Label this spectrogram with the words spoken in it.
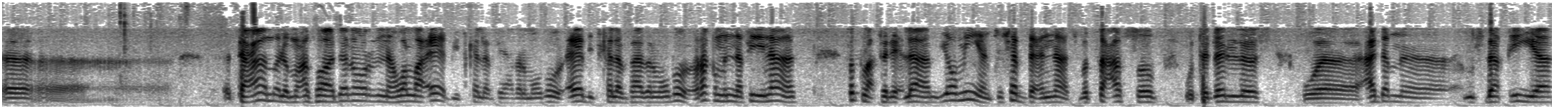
آه تعاملوا مع فؤاد انور إنه والله عيب يتكلم في هذا الموضوع، عيب يتكلم في هذا الموضوع، رغم إن في ناس تطلع في الإعلام يوميا تشبع الناس بالتعصب والتدلس وعدم مصداقية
